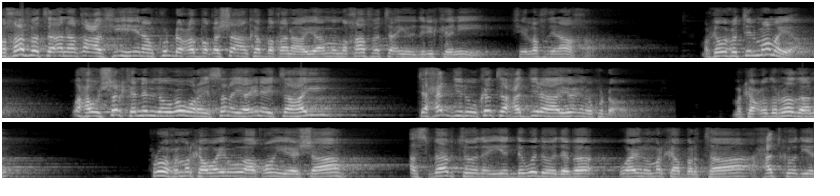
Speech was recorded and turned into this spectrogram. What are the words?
makhaafata an aqaca fiihi inaan ku dhaco baqasho aan ka baqanaayo ama makhaafata an yudrikanii fii lafdin aakhar. Marka wuxuu tilmaamayaa waxa uu sharka nebiga uga waraysanayaa inay tahay taxadiruu ka taxadiraayo inuu ku dhaco. Marka cudurradan ruuxu marka waa inuu u aqoon yeeshaa asbaabtooda iyo dawadoodaba waa inuu markaa bartaa xadkooda iyo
